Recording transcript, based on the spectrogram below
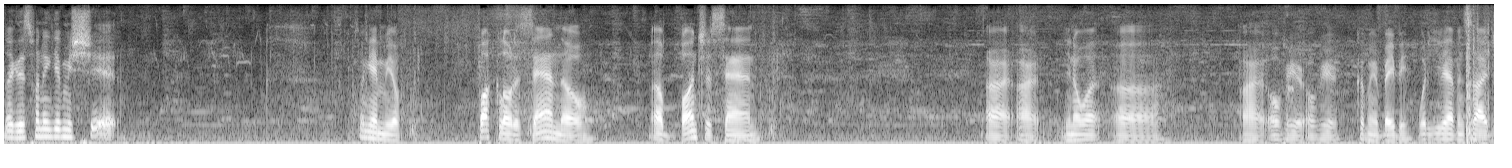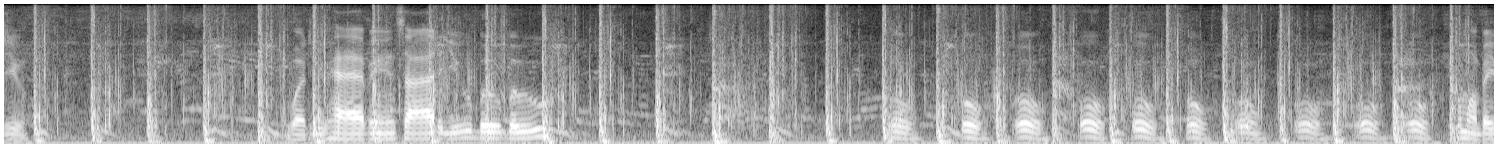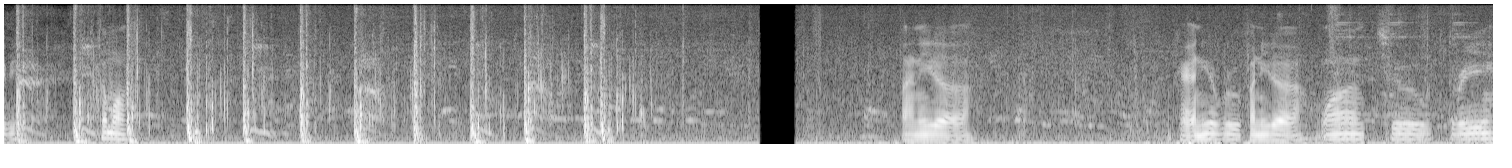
Look, this one didn't give me shit. This one gave me a fuckload of sand, though. A bunch of sand. Alright, alright. You know what? Uh... Alright, over here, over here. Come here, baby. What do you have inside you? What do you have inside of you, boo-boo? Ooh, ooh, ooh, ooh, ooh, ooh, ooh. Ooh, ooh, ooh. Come on, baby. Come on. I need a... Okay, I need a roof. I need a one, two, three.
